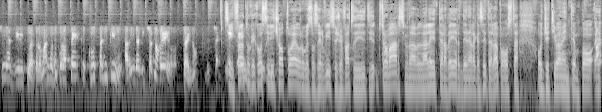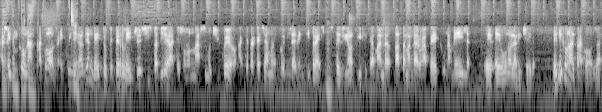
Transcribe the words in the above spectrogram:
se addirittura te lo mandano con la PEC costa di più, arriva a 19 euro. Cioè, no? Cioè, Sì, il fatto che costi 18 euro questo servizio, cioè il fatto di, di trovarsi una, una lettera verde nella casetta della posta, oggettivamente è un po'. Ma è- le è un dico po' un'altra cosa, e quindi Sì. noi abbiamo detto che per legge si stabilirà che sono al massimo 5 euro, anche perché siamo nel 2023, Mm. spese di notifica manda- basta mandare una PEC, una mail e, e uno la riceve. Le dico un'altra cosa,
